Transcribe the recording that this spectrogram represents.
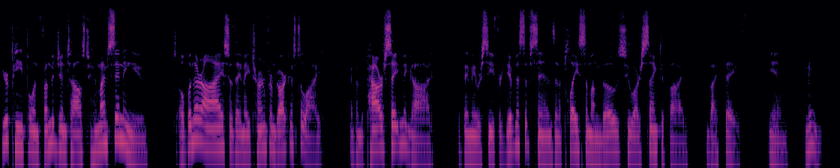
your people and from the Gentiles to whom I'm sending you to open their eyes so they may turn from darkness to light and from the power of Satan to God, that they may receive forgiveness of sins and a place among those who are sanctified by faith in me.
